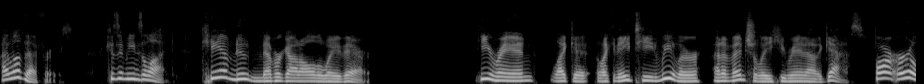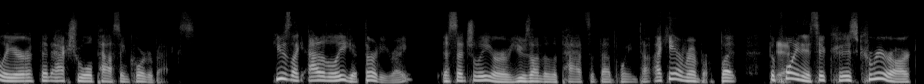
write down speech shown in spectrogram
I love that phrase because it means a lot. Cam Newton never got all the way there. He ran like a like an 18 wheeler, and eventually he ran out of gas far earlier than actual passing quarterbacks. He was like out of the league at 30, right? Essentially, or he was onto the Pats at that point in time. I can't remember, but the yeah. point is his career arc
